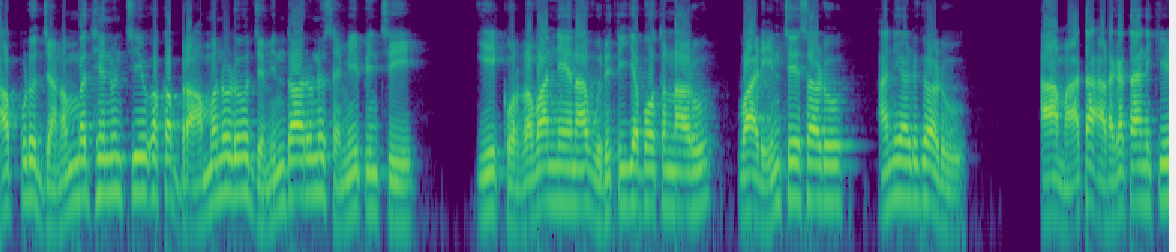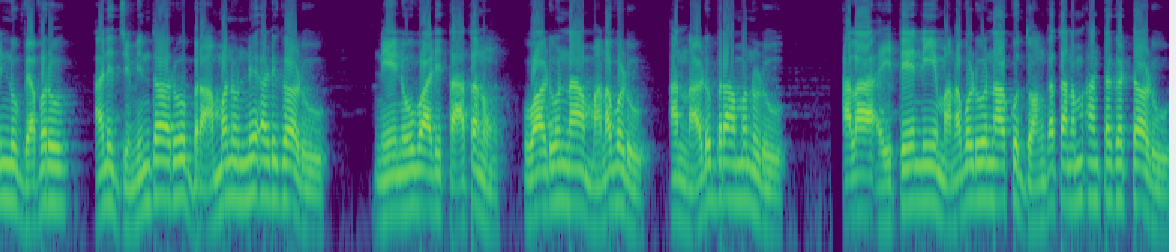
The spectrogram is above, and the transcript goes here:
అప్పుడు జనం మధ్య నుంచి ఒక బ్రాహ్మణుడు జమీందారును సమీపించి ఈ కుర్రవాన్నేనా ఉరి తీయబోతున్నారు వాడేం చేశాడు? అని అడిగాడు. ఆ మాట అడగటానికి నువ్వెవరు? అని జమీందారు బ్రాహ్మణుణ్ణి అడిగాడు. నేను వాడి తాతను వాడు నా మనవడు అన్నాడు బ్రాహ్మణుడు. అలా అయితే నీ మనవడు నాకు దొంగతనం అంటగట్టాడు.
